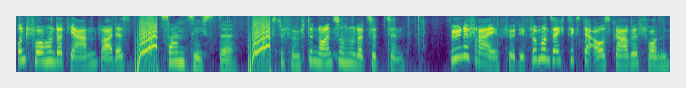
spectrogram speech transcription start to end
und vor 100 Jahren war der 20. 6.5.1917. Bühne frei für die 65. Ausgabe von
